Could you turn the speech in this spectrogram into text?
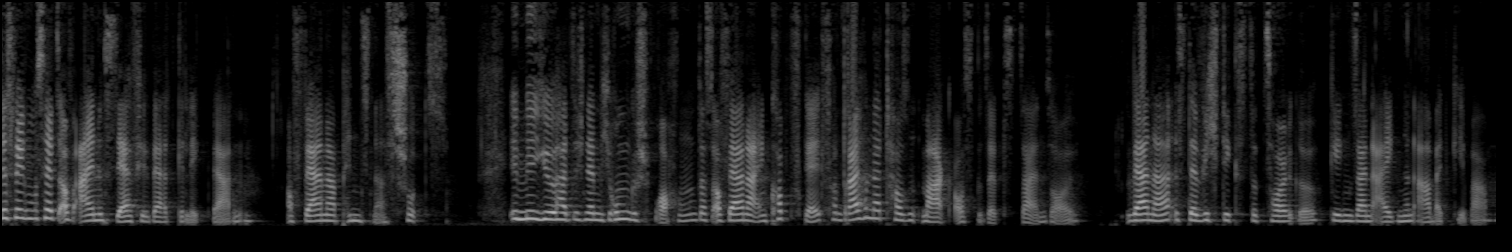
Deswegen muss jetzt auf eines sehr viel Wert gelegt werden. Auf Werner Pinsners Schutz. Im Milieu hat sich nämlich rumgesprochen, dass auf Werner ein Kopfgeld von 300.000 Mark ausgesetzt sein soll. Werner ist der wichtigste Zeuge gegen seinen eigenen Arbeitgeber.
